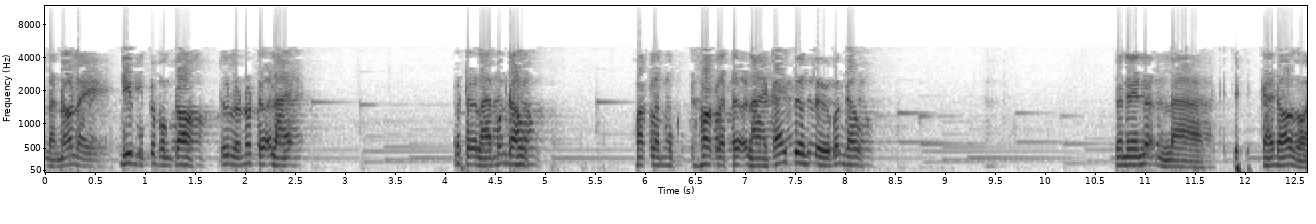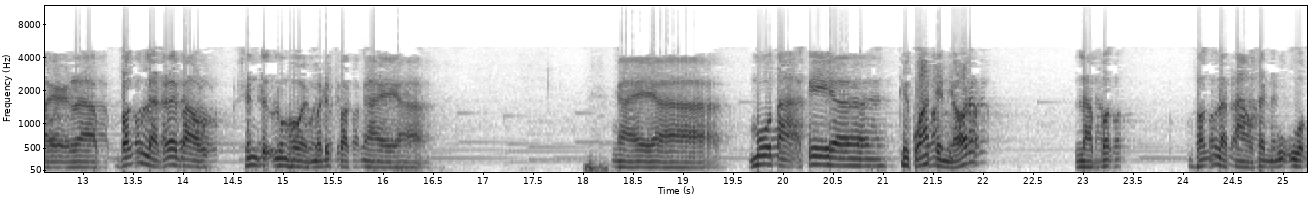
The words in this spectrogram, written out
là nó lại đi một cái vòng tròn tức là nó trở lại. Nó trở lại ban đầu hoặc là một hoặc là trở lại cái tương tự ban đầu cho nên là cái đó gọi là vẫn là rơi vào sinh tự luân hồi mà Đức Phật ngài à, ngài à, mô tả cái à, cái quá trình đó đó là vẫn vẫn là tạo thành ngũ uẩn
